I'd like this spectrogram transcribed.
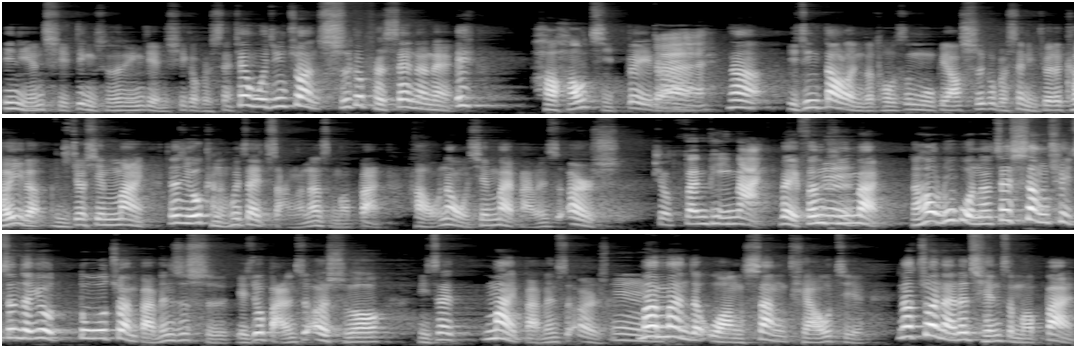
一年期定存是零点七个 percent，现在我已经赚十个 percent 了呢，哎，好好几倍的，那已经到了你的投资目标十个 percent，你觉得可以了，你就先卖，但是有可能会再涨啊，那怎么办？好，那我先卖百分之二十，就分批卖，对，分批卖，然后如果呢再上去，真的又多赚百分之十，也就百分之二十喽，你再卖百分之二十，慢慢的往上调节。那赚来的钱怎么办？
